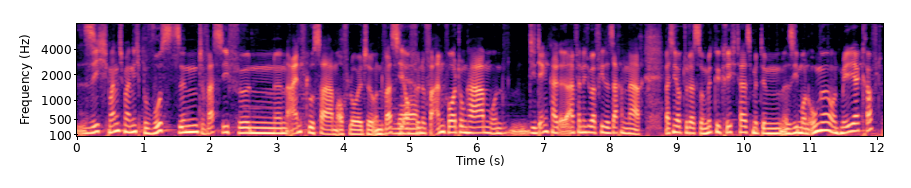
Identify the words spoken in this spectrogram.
sich manchmal nicht bewusst sind, was sie für einen Einfluss haben auf Leute und was sie Ja, auch für eine Verantwortung haben und die denken halt einfach nicht über viele Sachen nach. Ich weiß nicht, ob du das so mitgekriegt hast mit dem Simon Unge und Mediakraft.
